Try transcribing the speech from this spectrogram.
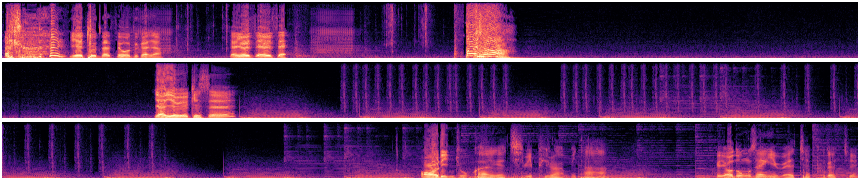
얘 존나 쎄 어떡하냐? 야 열쇠 열쇠. 빠져! 야, 얘 왜 이렇게 세? 어린 조카에게 집이 필요합니다. 그 여동생이 왜 체포됐지?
